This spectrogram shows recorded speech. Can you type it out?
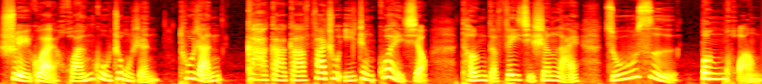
睡怪环顾众人，突然。嘎嘎嘎！发出一阵怪笑，腾地飞起身来，足似崩黄，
